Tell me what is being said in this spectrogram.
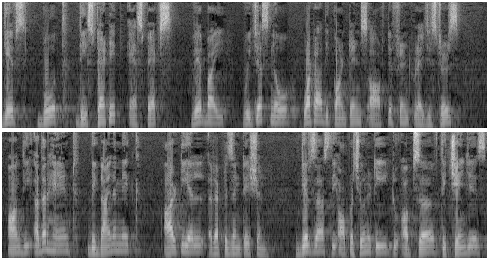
gives both the static aspects, whereby we just know what are the contents of different registers. On the other hand, the dynamic RTL representation gives us the opportunity to observe the changes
